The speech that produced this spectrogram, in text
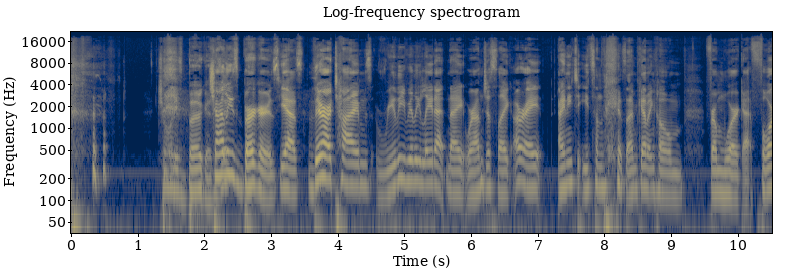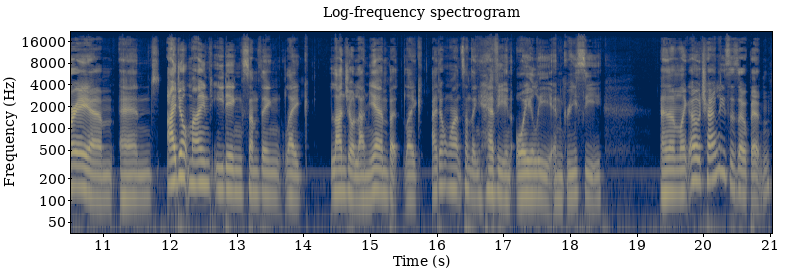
Charlie's Burgers. Charlie's Burgers, yes. There are times really, really late at night where I'm just like, all right, I need to eat something because I'm coming home from work at 4 a.m. and I don't mind eating something like lanzhou lamien, but like I don't want something heavy and oily and greasy. And I'm like, oh, Charlie's is open.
